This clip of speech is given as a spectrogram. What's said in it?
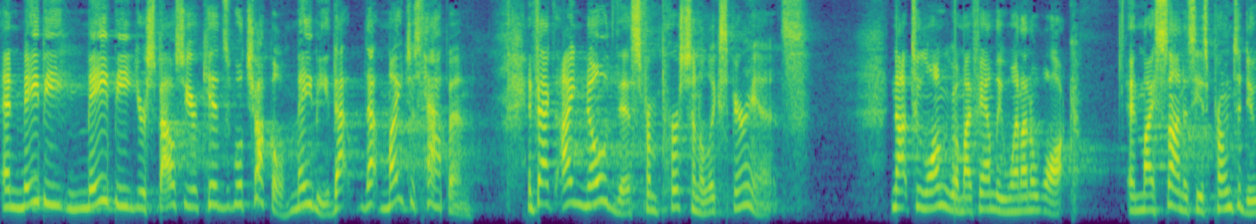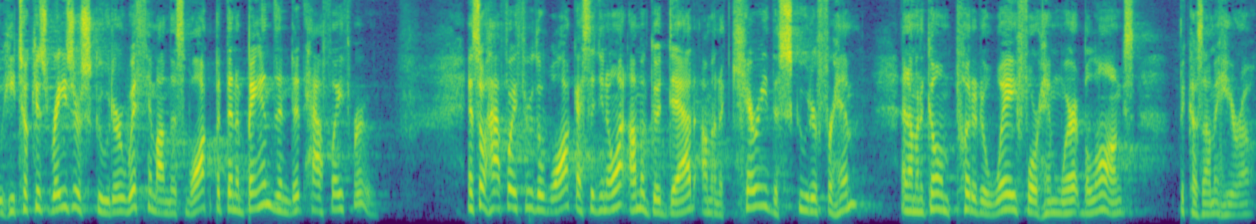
And maybe, maybe your spouse or your kids will chuckle. Maybe. That, that might just happen. In fact, I know this from personal experience. Not too long ago, my family went on a walk. And my son, as he is prone to do, he took his razor scooter with him on this walk, but then abandoned it halfway through. And so halfway through the walk, I said, you know what? I'm a good dad. I'm going to carry the scooter for him and I'm going to go and put it away for him where it belongs because I'm a hero.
